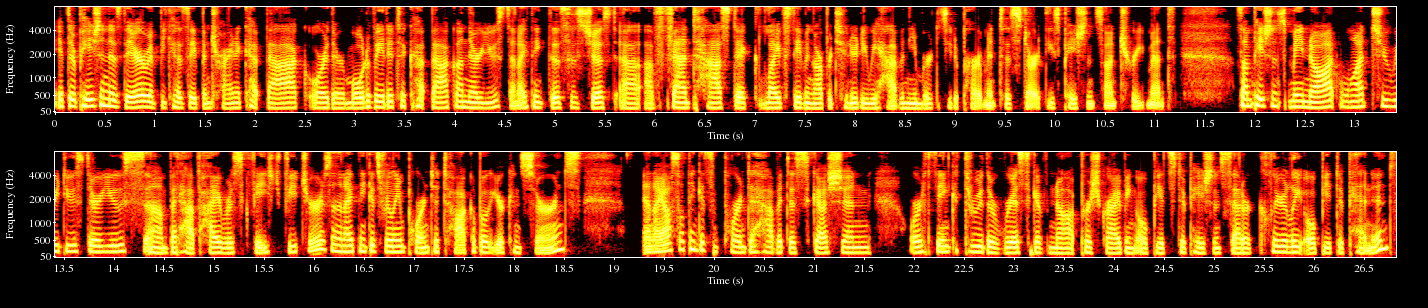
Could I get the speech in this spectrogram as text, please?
If their patient is there because they've been trying to cut back or they're motivated to cut back on their use, then I think this is just a, a fantastic life saving opportunity we have in the emergency department to start these patients on treatment. Some patients may not want to reduce their use, um, but have high risk features. And I think it's really important to talk about your concerns. And I also think it's important to have a discussion or think through the risk of not prescribing opiates to patients that are clearly opiate dependent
